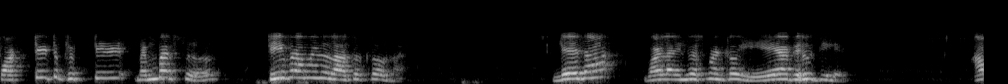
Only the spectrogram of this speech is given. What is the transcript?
forty to fifty members తీవ్రమైన లాసెస్లో ఉన్నారు. లేదా వాళ్ళ ఇన్వెస్ట్మెంట్లో ఏ అభివృద్ధి లేదు. ఆ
